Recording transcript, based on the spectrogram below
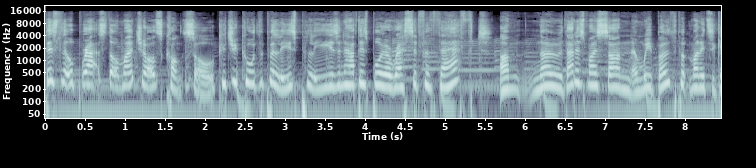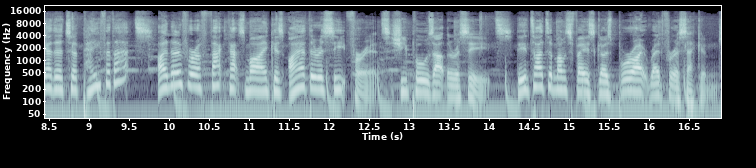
This little brat stole my child's console. Could you call the police, please, and have this boy arrested for theft? Um, no, that is my son, and we both put money together to pay for that. I know for a fact that's mine because I have the receipt for it. She pulls out the receipts. The entitled mum's face goes bright red for a second.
